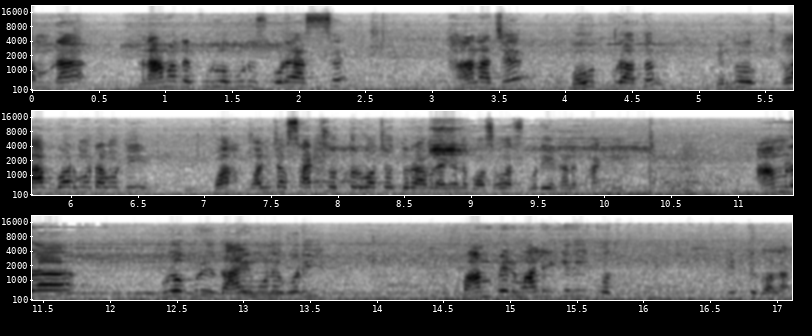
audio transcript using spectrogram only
আমরা মানে আমাদের পূর্বপুরুষ করে আসছে, ধান আছে, বহুত পুরাতন, কিন্তু ক্লাব ঘর মোটামুটি পঞ্চাশ, ষাট, সত্তর বছর ধরে আমরা এখানে বসবাস করি, এখানে থাকি। আমরা পুরোপুরি দায়ী মনে করি, পাম্পের মালিকেরই কর- কীর্তিকলাপ।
